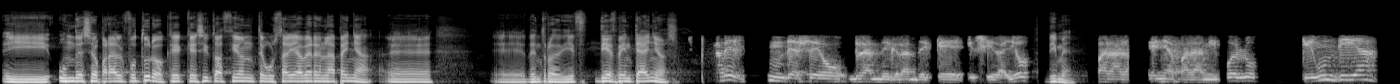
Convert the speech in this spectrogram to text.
¿Y un deseo para el futuro? ¿Qué, qué situación te gustaría ver en la peña eh, eh, dentro de 10, 10, 20 años? ¿Sabes? un deseo grande, grande que quisiera yo. Dime. Para la peña, para mi pueblo, que un día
